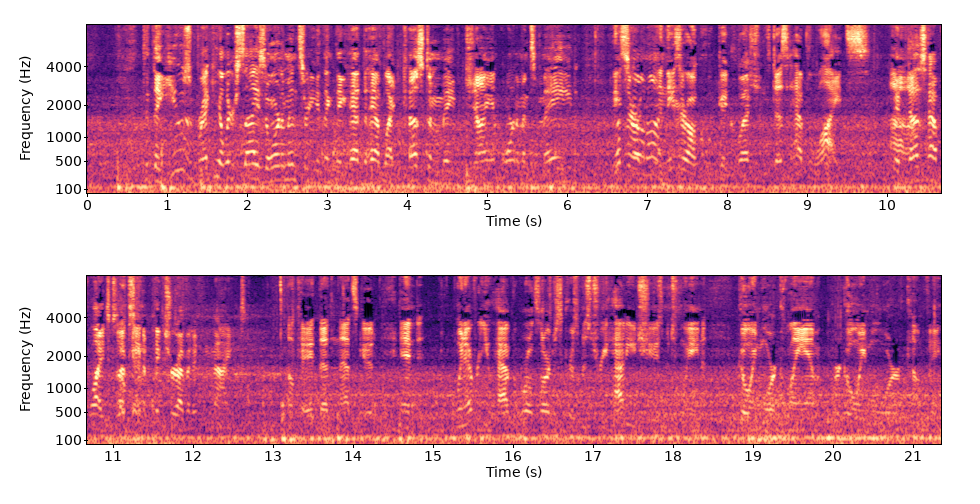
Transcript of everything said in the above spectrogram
Did they use regular size ornaments, or do you think they had to have like custom made giant ornaments made? What's These are going on? and these are all good questions. Does it have lights? It Um, does have lights because I've seen a picture of it at night. Okay, then that's good. And whenever you have the world's largest Christmas tree, how do you choose between going more glam or going more comfy?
